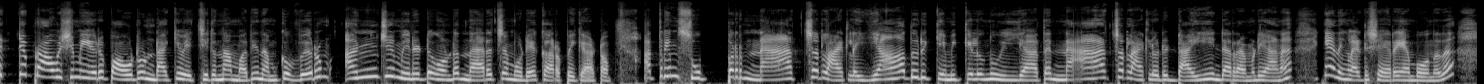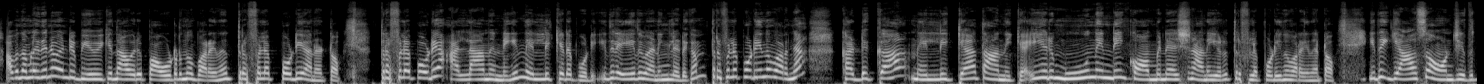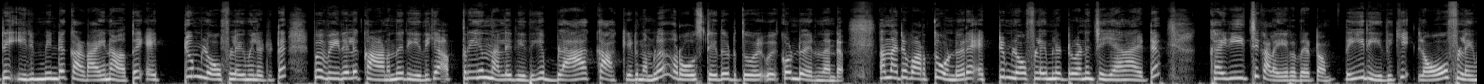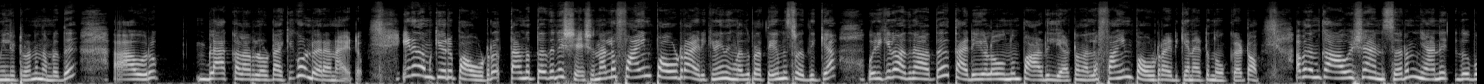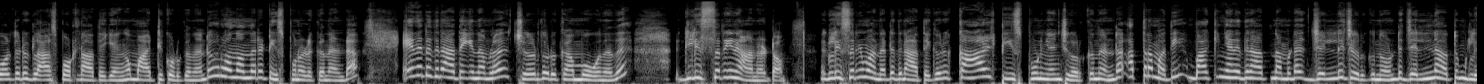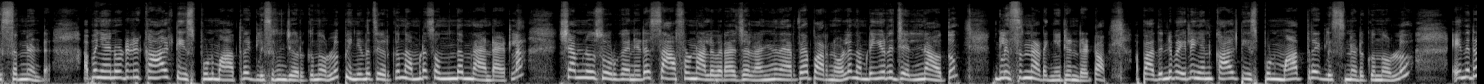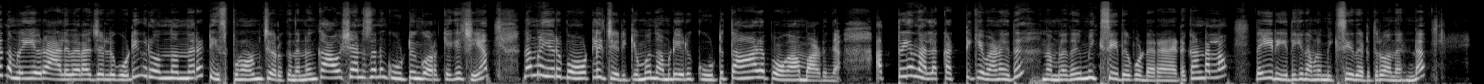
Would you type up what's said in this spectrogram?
ഒരൊറ്റ പ്രാവശ്യം ഈ ഒരു പൗഡർ ഉണ്ടാക്കി വെച്ചിരുന്നാൽ മതി. നമുക്ക് വെറും അഞ്ച് മിനിറ്റ് കൊണ്ട് നരച്ച മുടിയെ കറുപ്പിക്കാം കേട്ടോ. അത്രയും സൂപ്പർ നാച്ചുറൽ ആയിട്ടുള്ള യാതൊരു കെമിക്കലൊന്നും ഇല്ലാത്ത നാച്ചുറൽ ആയിട്ടുള്ള ഒരു ഡൈന്റെ റെമഡിയാണ് ഞാൻ നിങ്ങളായിട്ട് ഷെയർ ചെയ്യാൻ പോകുന്നത്. അപ്പോൾ നമ്മൾ ഇതിനു വേണ്ടി ഉപയോഗിക്കുന്ന ആ ഒരു പൗഡർ എന്ന് പറയുന്നത് ത്രിഫലപ്പൊടിയാണ് കേട്ടോ. ത്രിഫലപ്പൊടി അല്ലാന്നുണ്ടെങ്കിൽ നെല്ലിക്കയുടെ പൊടി. ഇതിൽ ഏത് വേണമെങ്കിലും എടുക്കാം. ത്രിഫലപ്പൊടി എന്ന് പറഞ്ഞാൽ കടുക്ക നെല്ലിക്ക താന്നിക്ക. ഈ ഒരു മൂന്നിന്റെയും കോമ്പിനേഷനാണ് ഈ ഒരു ത്രിഫലപ്പൊടി എന്ന് പറയുന്നത് കേട്ടോ. ഇത് ഗ്യാസ് ഓൺ ചെയ്തിട്ട് ഇരുമ്പിന്റെ കടായിനകത്ത് ഏറ്റവും ലോ ഫ്ലെയിമിലിട്ടിട്ട് ഇപ്പോൾ വീഡിയോയിൽ കാണുന്ന രീതിക്ക് അത്രയും നല്ല രീതിക്ക് ബ്ലാക്ക് ആക്കിയിട്ട് നമ്മൾ റോസ്റ്റ് ചെയ്ത് എടുത്ത് കൊണ്ടുവരുന്നുണ്ട്. നന്നായിട്ട് വറുത്ത് കൊണ്ടുവരിക ഏറ്റവും ലോ ഫ്ലെയിമിലിട്ട് വേണം ചെയ്യാനായിട്ട്. കരിയിച്ച് കളയരുത് കേട്ടോ. ഈ രീതിക്ക് ലോ ഫ്ലെയിമിലിട്ട് വേണം നമ്മളിത് ആ ഒരു ബ്ലാക്ക് കളറിലോട്ടാക്കി കൊണ്ടുവരാനായിട്ട്. ഇനി നമുക്ക് ഈ ഒരു പൗഡർ തണുത്തതിന് ശേഷം നല്ല ഫൈൻ പൗഡർ ആയിരിക്കണേ നിങ്ങളത് പ്രത്യേകം ശ്രദ്ധിക്കുക. ഒരിക്കലും അതിനകത്ത് തരികളോ ഒന്നും പാടില്ല കേട്ടോ. നല്ല ഫൈൻ പൗഡർ ആയിരിക്കാനായിട്ട് നോക്കുക കേട്ടോ. അപ്പോൾ നമുക്ക് ആവശ്യാനുസരണം ഞാൻ ഇതുപോലത്തെ ഒരു ഗ്ലാസ് ബോട്ടിലിനകത്തേക്ക് അങ്ങ് മാറ്റി കൊടുക്കുന്നുണ്ട്. ഒരു ഒന്നൊന്നര ടീസ്പൂൺ എടുക്കുന്നുണ്ട്. ഇതിനകത്തേക്ക് നമ്മൾ ചേർത്ത് കൊടുക്കാൻ പോകുന്നത് ഗ്ലിസറിൻ ആണ് കേട്ടോ. ഗ്ലിസറിൻ വന്നിട്ട് ഇതിനകത്തേക്ക് ഒരു കാൽ ടീസ്പൂൺ ഞാൻ ചേർക്കുന്നുണ്ട്. അത്ര മതി. ബാക്കി ഞാൻ ഇതിനകത്ത് നമ്മുടെ ജെല്ല് ചേർക്കുന്നതുകൊണ്ട് ജെല്ലിനകത്തും ഗ്ലിസറിൻ ഉണ്ട്. അപ്പോൾ ഞാനിവിടെ ഒരു കാൽ ടീസ്പൂൺ മാത്രമേ ഗ്ലിസറിൻ ചേർക്കുന്നുള്ളൂ. പിന്നീട് ചേർക്കും നമ്മുടെ സ്വന്തം ബ്രാൻഡായിട്ടുള്ള ഷംനൂസ് ഓർഗാനിയുടെ സാഫ്രോൺ അലവറ ജെല്ലാണ് ഞാൻ നേരത്തെ പറഞ്ഞ പോലെ നമ്മുടെ ഈ ഒരു ജെല്ലിനകത്തും ഗ്ലിസറിൻ അടങ്ങിയിട്ടുണ്ട് കേട്ടോ. അപ്പോൾ അതിന്റെ പേരിൽ ഞാൻ കാൽ ടീസ്പൂൺ മാത്രമേ ഗ്ലിസറിൻ എടുക്കുന്നുള്ളൂ. എന്നിട്ട് നമ്മൾ ഈ ഒരു ആലുവേറ ജെല്ല് കൂടി ഒരു ഒന്നൊന്നര ടീസ്പൂണോളം ചേർക്കുന്നുണ്ട്. നിങ്ങൾക്ക് ആവശ്യാനുസരണം കൂട്ടും കുറയ്ക്കുകയൊക്കെ ചെയ്യാം. നമ്മൾ ഈ ഒരു ബോട്ടിൽ ചിരിക്കുമ്പോൾ നമ്മുടെ ഈ ഒരു കൂട്ട് താഴെ പോകാൻ പാടില്ല. അത്രയും നല്ല കട്ടിക്ക് വേണം ഇത് നമ്മളത് മിക്സ് ചെയ്ത് കൊണ്ടുവരാനായിട്ട്. കണ്ടല്ലോ? ഈ രീതിക്ക് നമ്മൾ മിക്സ് ചെയ്ത് ചെയ്തെടുത്തിട്ട് വന്നിട്ടുണ്ട്.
